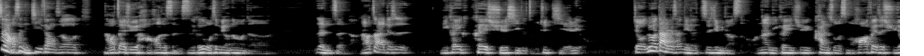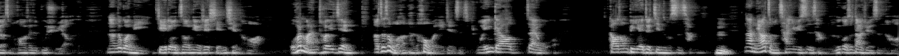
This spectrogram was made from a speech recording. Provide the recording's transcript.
最好是你记账之后，然后再去好好的审视。可是我是没有那么的认真啊。然后再来就是你可以可以学习的怎么去节流，就因为大学生你的资金比较少，那你可以去看说什么花费是需要，什么花费是不需要的。那如果你节流之后，你有些闲钱的话，我会蛮推荐啊，这是我很很后悔的一件事情。我应该要在我高中毕业就进入市场。嗯，那你要怎么参与市场呢？如果是大学生的话，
